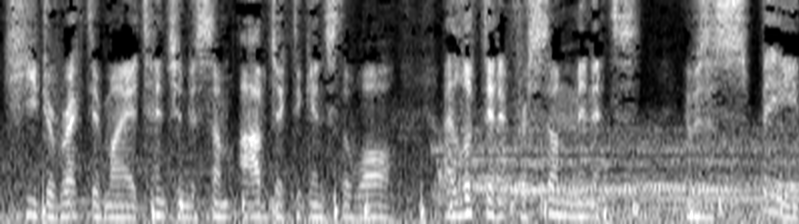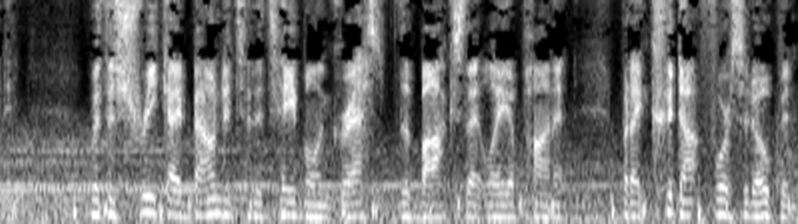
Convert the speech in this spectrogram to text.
He directed my attention to some object against the wall. I looked at it for some minutes. It was a spade. With a shriek, I bounded to the table and grasped the box that lay upon it, but I could not force it open,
